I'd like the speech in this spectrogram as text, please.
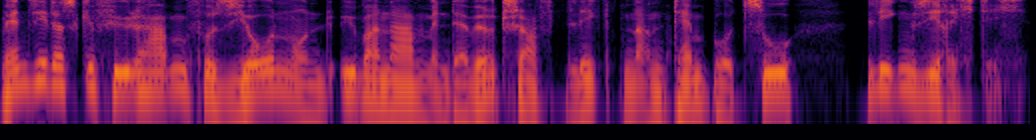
Wenn Sie das Gefühl haben, Fusionen und Übernahmen in der Wirtschaft legten an Tempo zu, liegen Sie richtig.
